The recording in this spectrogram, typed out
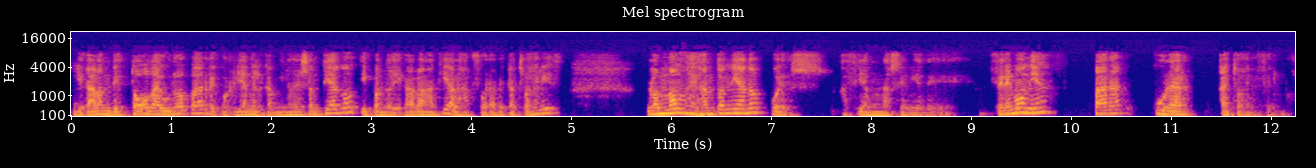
llegaban de toda Europa, recorrían el camino de Santiago y cuando llegaban aquí a las afueras de Castrojeriz, los monjes antonianos pues hacían una serie de ceremonias para curar a estos enfermos.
